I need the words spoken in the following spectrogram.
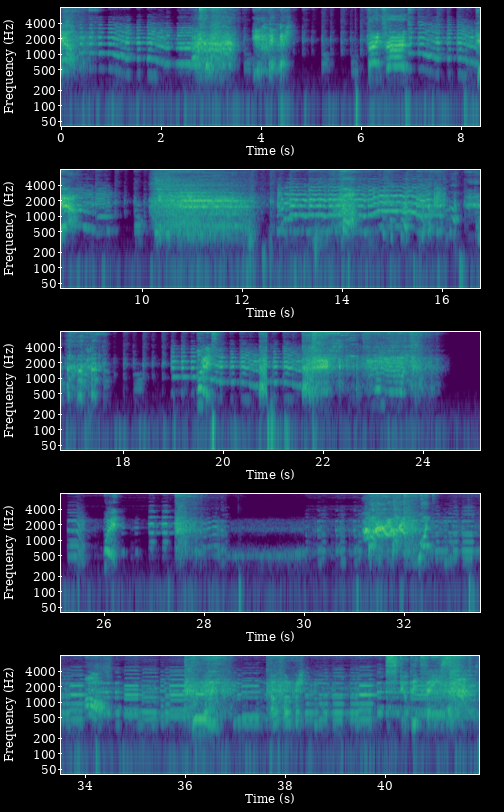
find out. Thanks, lad. Yeah. Look at this. Stupid face.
